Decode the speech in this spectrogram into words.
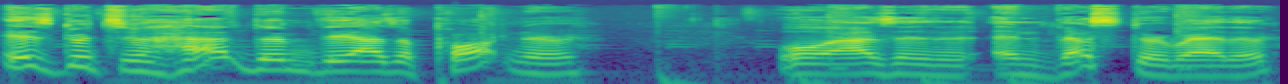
it's good to have them there as a partner or as an investor rather.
